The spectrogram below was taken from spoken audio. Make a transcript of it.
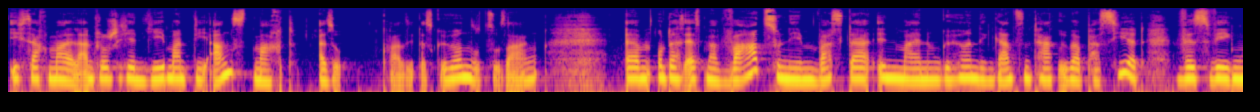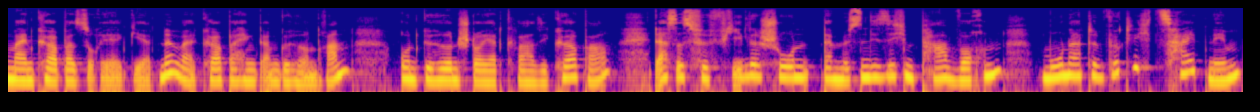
ich sag mal, in Anführungsstrichen, jemand die Angst macht, also quasi das Gehirn sozusagen, ähm, und das erstmal wahrzunehmen, was da in meinem Gehirn den ganzen Tag über passiert, weswegen mein Körper so reagiert, ne? Weil Körper hängt am Gehirn dran und Gehirn steuert quasi Körper. Das ist für viele schon, da müssen die sich ein paar Wochen, Monate wirklich Zeit nehmen,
